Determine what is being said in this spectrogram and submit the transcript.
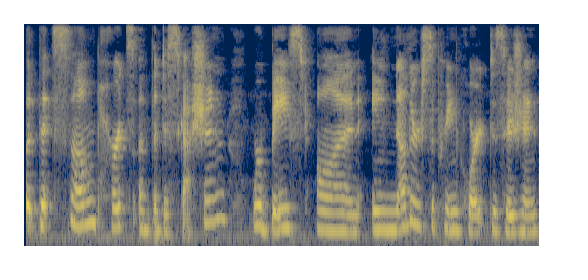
but that some parts of the discussion were based on another Supreme Court decision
